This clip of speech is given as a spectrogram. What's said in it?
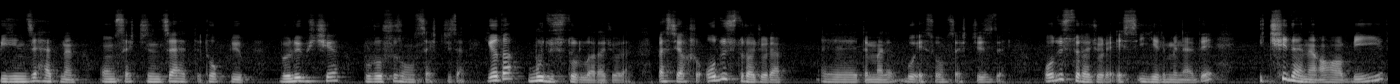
Birinci həddlə 18-ci həddi toplayıb bölüb 2-yə vurursunuz 18-ə. Ya da bu düsturlara görə. Bəs yaxşı, o düstura görə e, deməli bu S18-dir. O düstura görə S20 nədir? 2 dənə A1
